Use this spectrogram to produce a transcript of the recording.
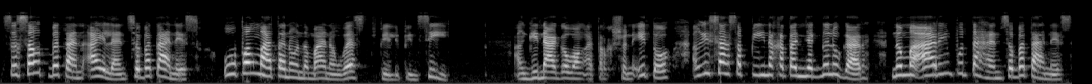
sa South Batan Island sa Batanes upang matanaw naman ang West Philippine Sea. Ang ginagawang atraksyon na ito ang isa sa pinakatanyag na lugar na maaring puntahan sa Batanes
